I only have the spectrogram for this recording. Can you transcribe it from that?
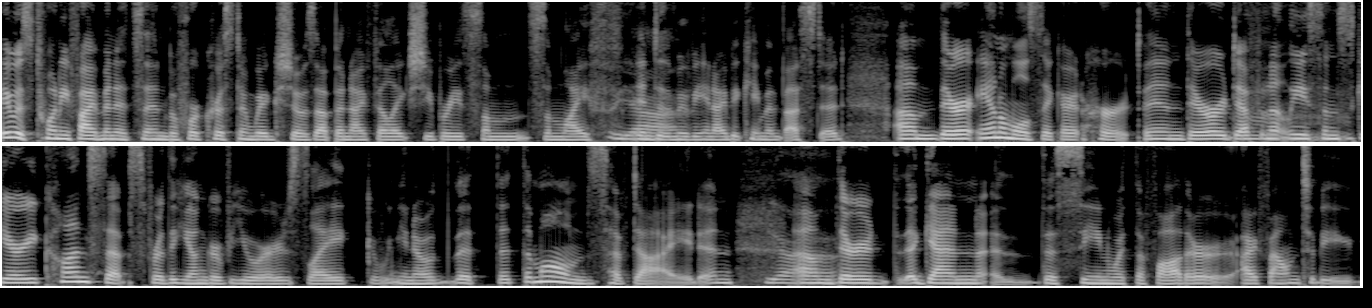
it was 25 minutes in before Kristen Wiig shows up, and I feel like she breathed some some life into the movie, and I became invested. Um, there are animals that get hurt, and there are definitely some scary concepts for the younger viewers, like you know that that the moms have died, and Yeah. um, there again the scene with the father I found to be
